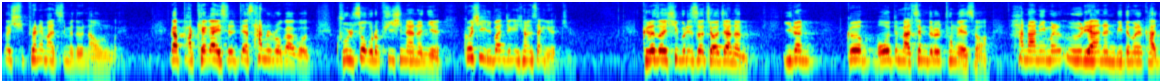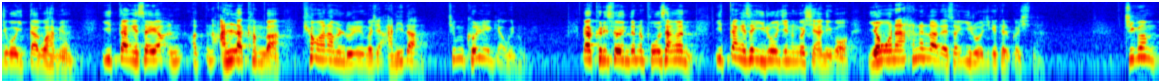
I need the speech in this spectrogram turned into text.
그 시편의 말씀에도 나오는 거예요. 그러니까 박해가 있을 때 산으로 가고 굴 속으로 피신하는 일 그것이 일반적인 현상이었죠. 그래서 히브리서 저자는 이런 그 모든 말씀들을 통해서 하나님을 의뢰하는 믿음을 가지고 있다고 하면 이 땅에서의 어떤 안락함과 평안함을 누리는 것이 아니다. 지금 그걸 얘기하고 있는 거예요. 그러니까 그리스도인들은 보상은 이 땅에서 이루어지는 것이 아니고 영원한 하늘나라에서 이루어지게 될 것이다. 지금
